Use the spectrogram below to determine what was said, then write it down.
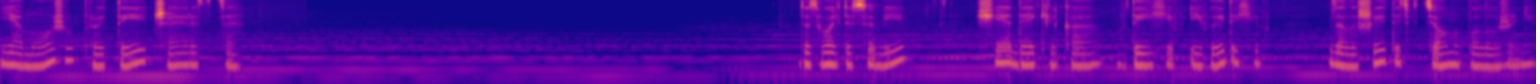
я можу пройти через це. Дозвольте собі ще декілька вдихів і видихів залишитись в цьому положенні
